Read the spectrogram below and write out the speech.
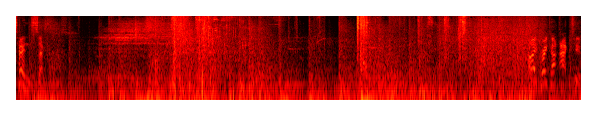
Ten seconds. Tiebreaker active.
